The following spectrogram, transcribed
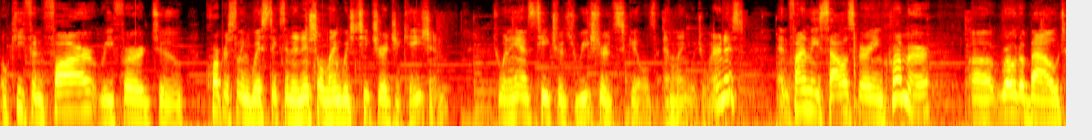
O'Keeffe and Farr referred to corpus linguistics and initial language teacher education to enhance teachers' research skills and language awareness. And finally, Salisbury and Crummer uh, wrote about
